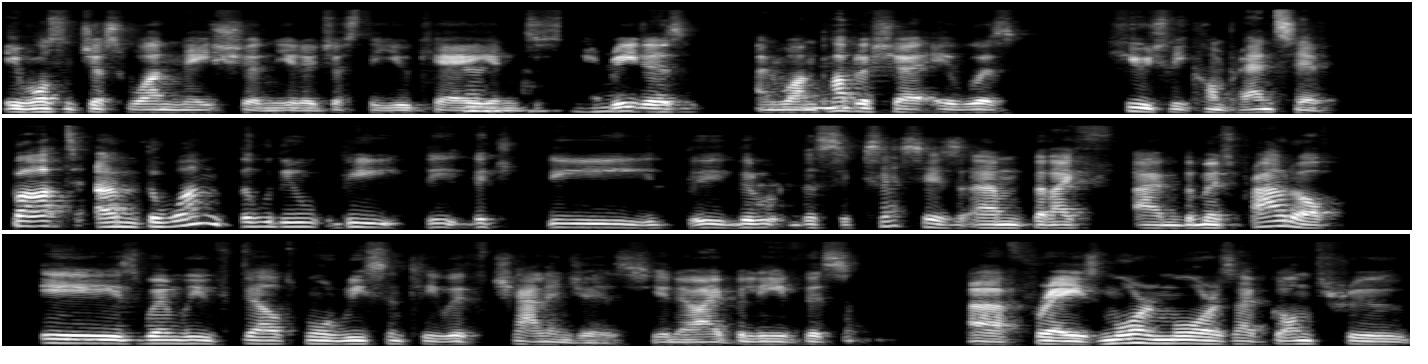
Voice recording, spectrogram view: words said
it wasn't just one nation, you know, just the UK and readers and one publisher. It was hugely comprehensive. But um, the one, the the the the the the, the, the successes um, that I I'm the most proud of is when we've dealt more recently with challenges. You know, I believe this uh, phrase more and more as I've gone through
